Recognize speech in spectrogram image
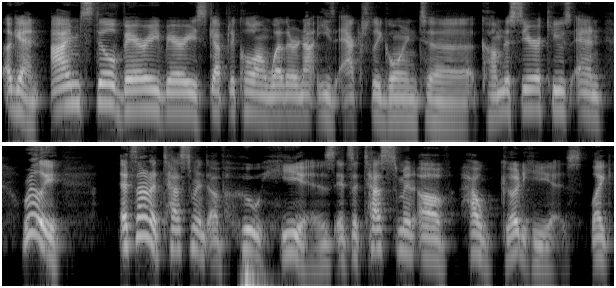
again, I'm still very, very skeptical on whether or not he's actually going to come to Syracuse. And really, it's not a testament of who he is, it's a testament of how good he is. Like,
